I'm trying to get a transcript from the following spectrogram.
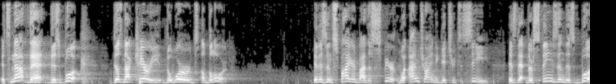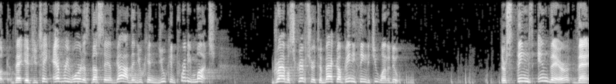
It's not that this book does not carry the words of the Lord. It is inspired by the Spirit. What I'm trying to get you to see is that there's things in this book that if you take every word as thus saith God, then you can, you can pretty much grab a scripture to back up anything that you want to do. There's things in there that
